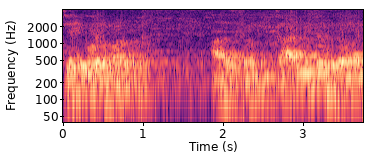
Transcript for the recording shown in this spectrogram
ಟೇಕ್ ಓವರ್ ಮಾಡಿದ್ರು а гармидер замазе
